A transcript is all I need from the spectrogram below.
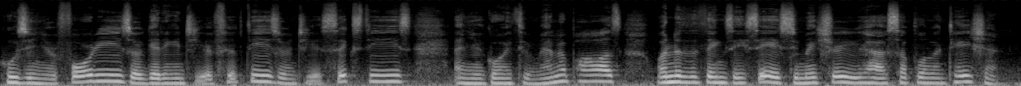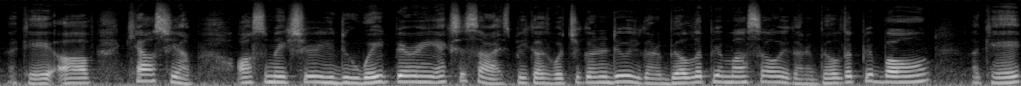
who's in your 40s or getting into your 50s or into your 60s, and you're going through menopause, one of the things they say is to make sure you have supplementation. Okay, of calcium. Also make sure you do weight bearing exercise because what you're going to do, you're going to build up your muscle, you're going to build up your bone, okay?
